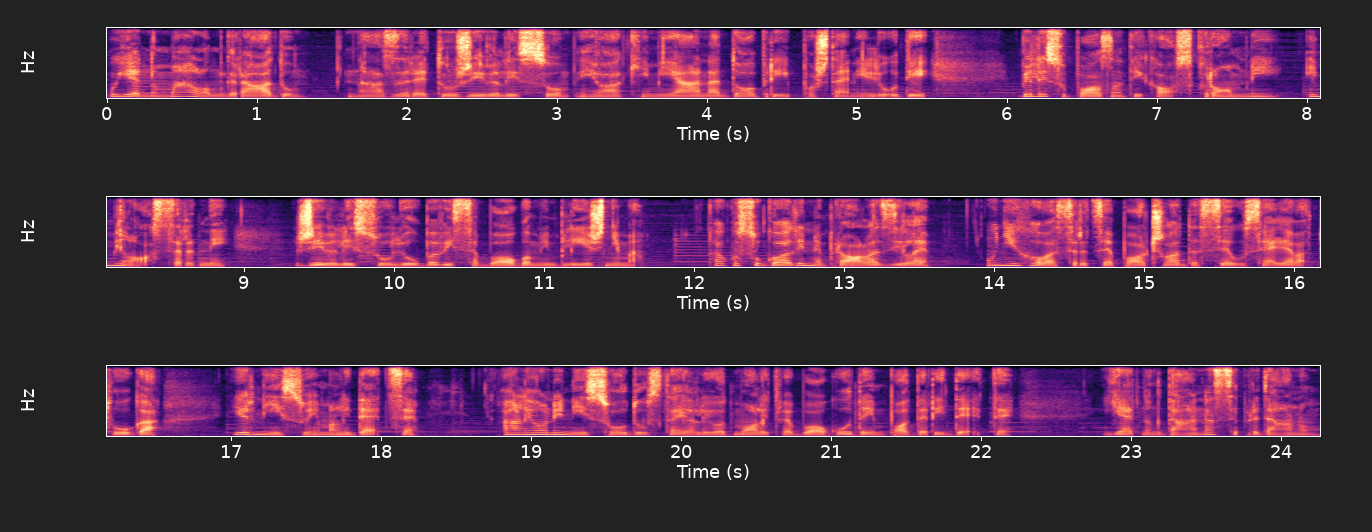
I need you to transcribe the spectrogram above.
U jednom malom gradu, Nazaretu, živjeli su Joakim i Ana dobri i pošteni ljudi. Bili su poznati kao skromni i milosrdni. Živjeli su u ljubavi sa Bogom i bližnjima. Kako su godine prolazile, u njihova srce počela da se useljava tuga, jer nisu imali dece. Ali oni nisu odustajali od molitve Bogu da im podari dete. Jednog dana se pred Anom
